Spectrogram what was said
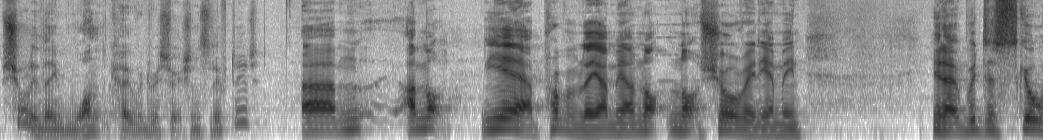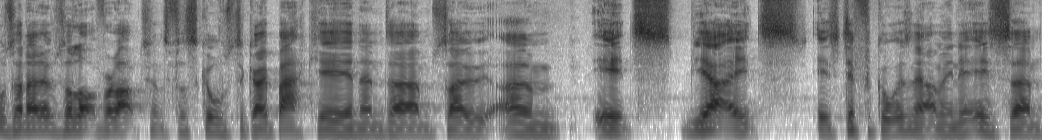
Surely they want COVID restrictions lifted? Um, I'm not. Yeah, probably. I mean, I'm not not sure really. I mean, you know, with the schools, I know there was a lot of reluctance for schools to go back in, and um, so um, it's yeah, it's it's difficult, isn't it? I mean, it is. Um,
